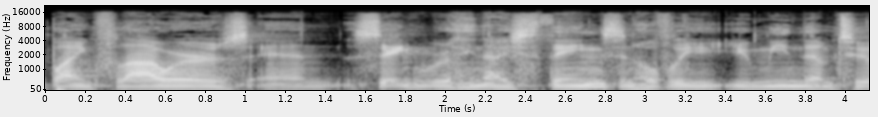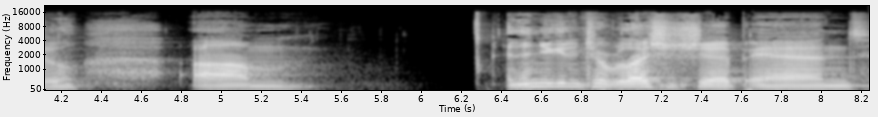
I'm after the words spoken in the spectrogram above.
buying flowers and saying really nice things. And hopefully you mean them too. Um, and then you get into a relationship and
